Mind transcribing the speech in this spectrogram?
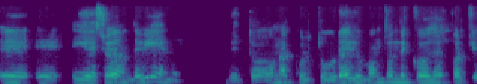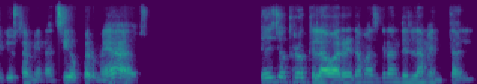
eh, eh, ¿y eso de dónde viene? De toda una cultura y un montón de cosas porque ellos también han sido permeados. Entonces, yo creo que la barrera más grande es la mental,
